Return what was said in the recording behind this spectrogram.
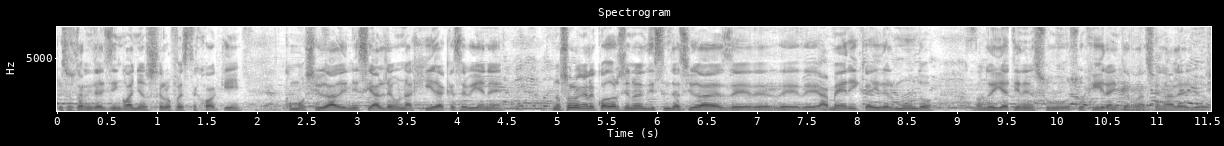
esos 35 años se lo festejó aquí como ciudad inicial de una gira que se viene no solo en el Ecuador, sino en distintas ciudades de, América y del mundo, donde ya tienen su, gira internacional ellos.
